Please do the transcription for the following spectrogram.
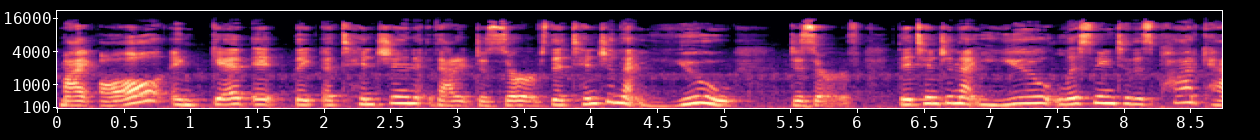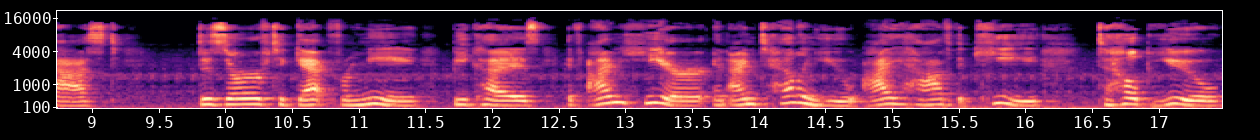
my all and give it the attention that it deserves, the attention that you deserve, the attention that you listening to this podcast deserve to get from me. Because if I'm here and I'm telling you I have the key to help you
